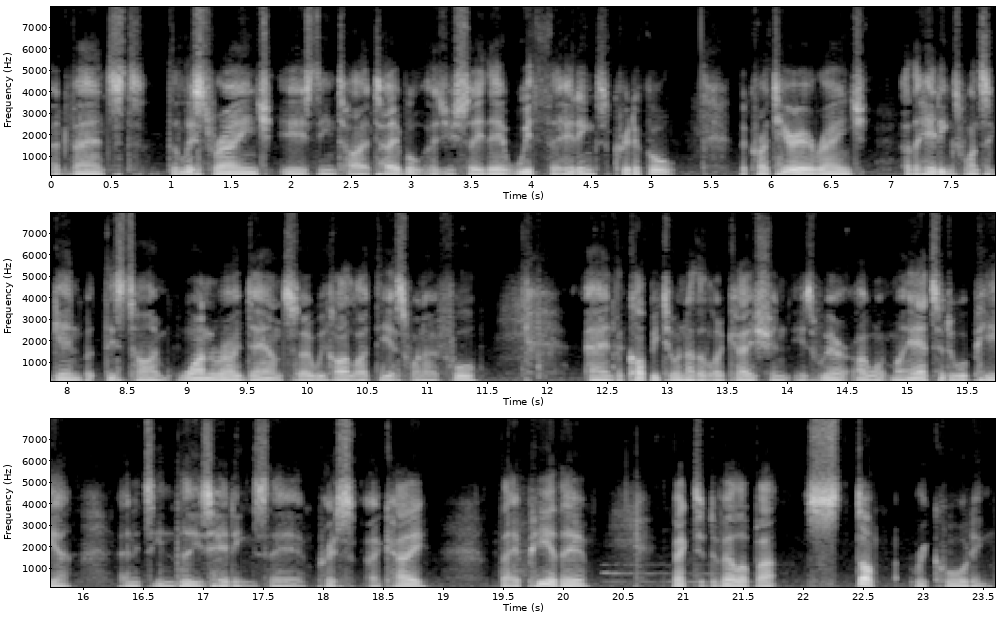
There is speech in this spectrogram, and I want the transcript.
Advanced. The list range is the entire table, as you see there, with the headings, critical. The criteria range are the headings once again, but this time one row down, so we highlight the S104 and the copy to another location is where I want my answer to appear and it's in these headings there. Press OK. They appear there. Back to developer. Stop recording.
